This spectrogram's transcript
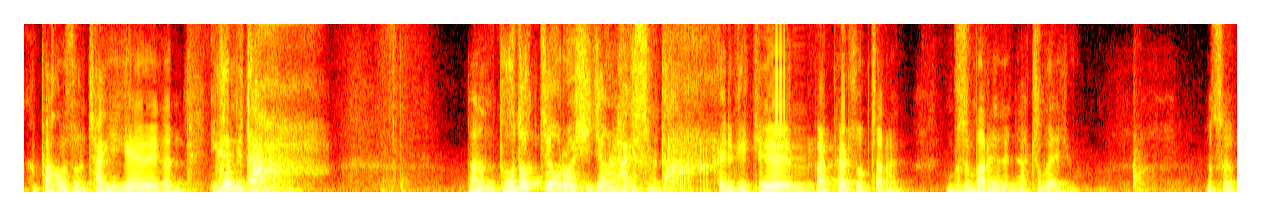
그 박원순은 자기 계획은 이겁니다. 나는 도덕적으로 시정을 하겠습니다. 이렇게 계획을 발표할 수 없잖아요. 무슨 말을 해야 되냐? 죽어야죠. 그래서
